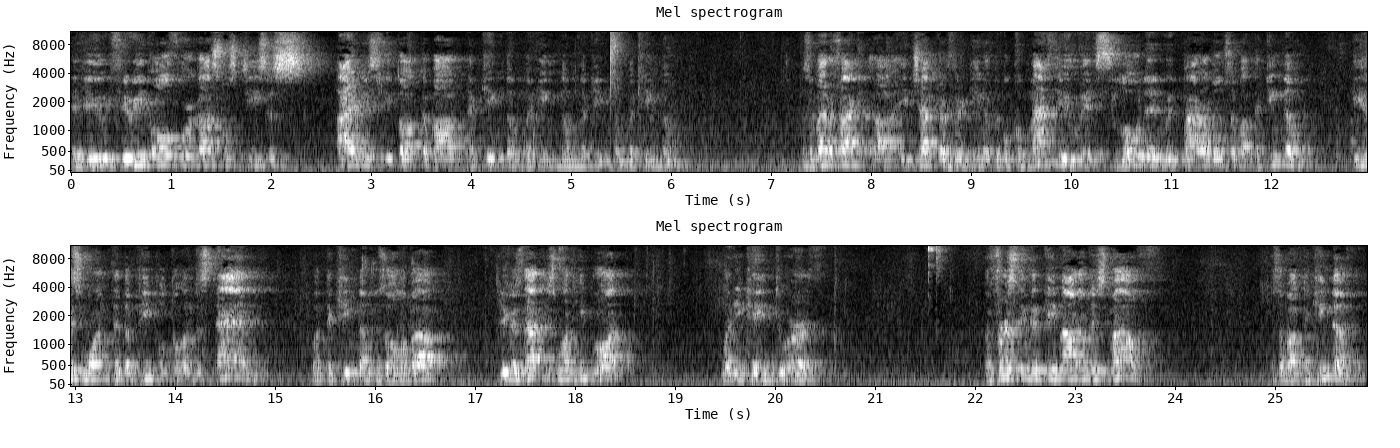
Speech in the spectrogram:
If you if you read all four Gospels, Jesus tirelessly talked about the kingdom, the kingdom, the kingdom, the kingdom. As a matter of fact, uh, in chapter 13 of the book of Matthew, it's loaded with parables about the kingdom. He just wanted the people to understand what the kingdom is all about. Because that is what he brought when he came to earth. The first thing that came out of his mouth was about the kingdom.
